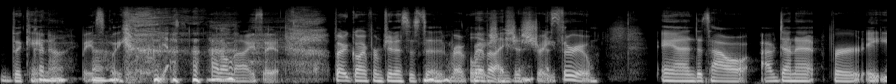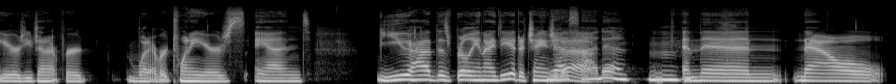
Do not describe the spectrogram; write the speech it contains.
the canon, Canon, uh-huh. basically. Yeah. I don't know how you say it, but going from Genesis to Mhm. Revelation, Revelation, just straight yes. through. And it's how I've done it for eight years. You've done it for whatever, 20 years. And you had this brilliant idea to change yes, it up. I did. Mhm. And then now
